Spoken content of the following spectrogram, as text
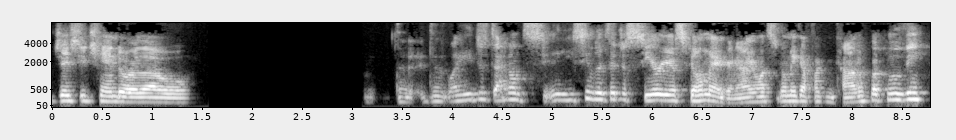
J.C. Chandor though. The, the, like he just I don't see he seems like such a serious filmmaker now he wants to go make a fucking comic book movie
